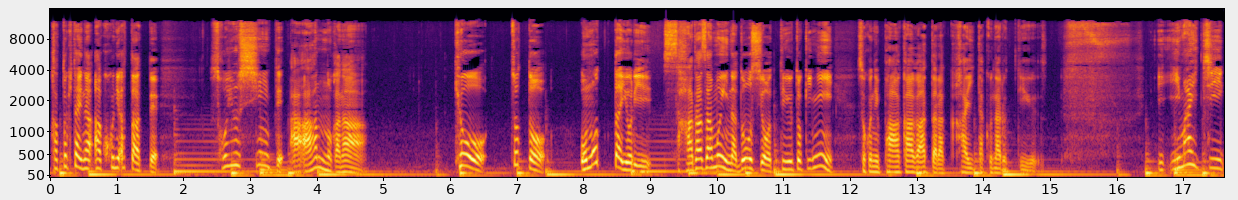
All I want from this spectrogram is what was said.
買っときたいな。あ、ここにあったって。そういうシーンって、あ、あんのかな今日、ちょっと、思ったより肌寒いな、どうしようっていう時に、そこにパーカーがあったら買いたくなるっていう、い、いまいち、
